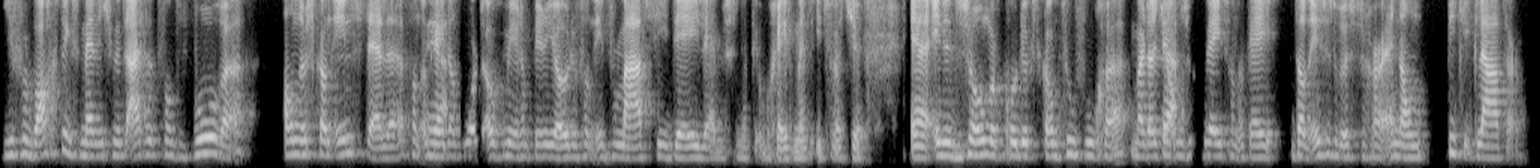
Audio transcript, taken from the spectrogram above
je verwachtingsmanagement eigenlijk van tevoren anders kan instellen. Van oké, dat wordt ook meer een periode van informatie delen. En misschien heb je op een gegeven moment iets wat je uh, in het zomerproduct kan toevoegen. Maar dat je anders ook weet van oké, dan is het rustiger en dan piek ik later.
